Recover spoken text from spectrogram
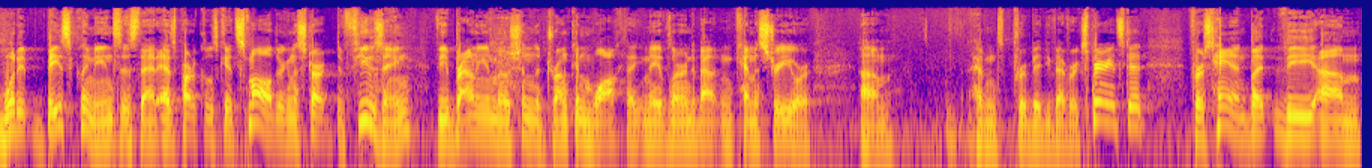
what it basically means is that as particles get small, they're going to start diffusing via Brownian motion, the drunken walk that you may have learned about in chemistry, or um, heaven forbid you've ever experienced it firsthand. But the, um,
